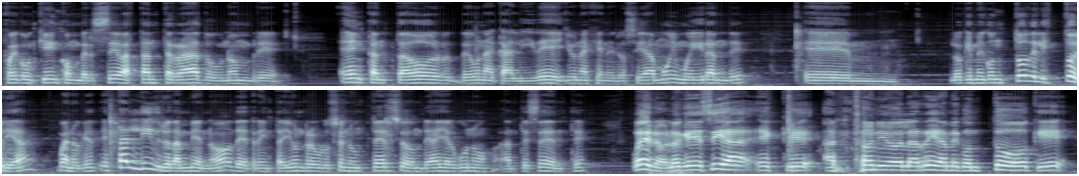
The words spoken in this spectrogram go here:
fue con quien conversé bastante rato, un hombre encantador, de una calidez y una generosidad muy, muy grande, eh, lo que me contó de la historia, bueno, que está el libro también, ¿no? De 31 Revoluciones, un tercio, donde hay algunos antecedentes. Bueno, lo que decía es que Antonio Larrea me contó que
